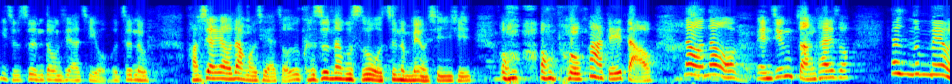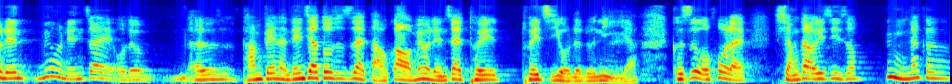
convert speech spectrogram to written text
一直震动下去，我真的好像要让我起来走路，可是那个时候我真的没有信心，哦哦，我怕跌倒。那我那我眼睛展开说，但是都没有人，没有人在我的呃旁边了，人家都是在祷告，没有人在推推挤我的轮椅呀、可是我后来想到一句说，嗯，那个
